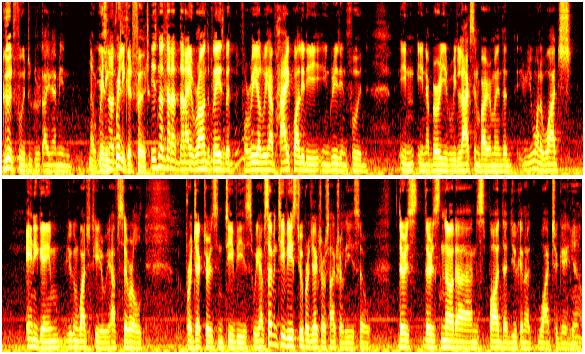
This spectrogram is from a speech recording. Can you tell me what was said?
good food. I, I mean, no, really, not, really good food. It's not that that I run the place, but for real, we have high quality ingredient food in in a very relaxed environment. And you want to watch any game, you can watch it here. We have several projectors and TVs. We have seven TVs, two projectors actually. So there's there's not a spot that you cannot watch a game. Yeah,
